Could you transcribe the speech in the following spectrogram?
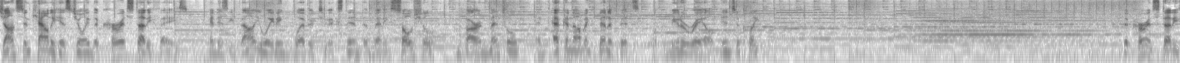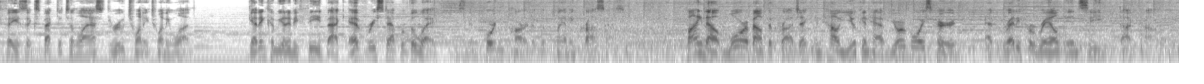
Johnston County has joined the current study phase and is evaluating whether to extend the many social, environmental, and economic benefits of commuter rail into Clayton. The current study phase is expected to last through 2021. Getting community feedback every step of the way is an important part of the planning process. Find out more about the project and how you can have your voice heard at readyforrailnc.com.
